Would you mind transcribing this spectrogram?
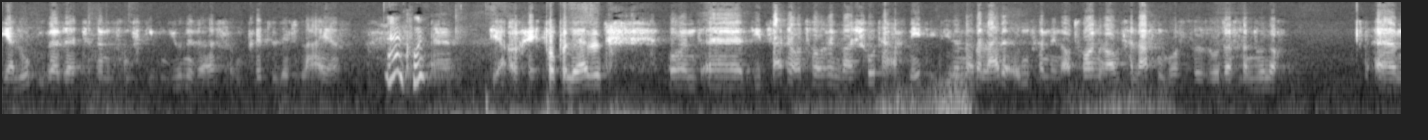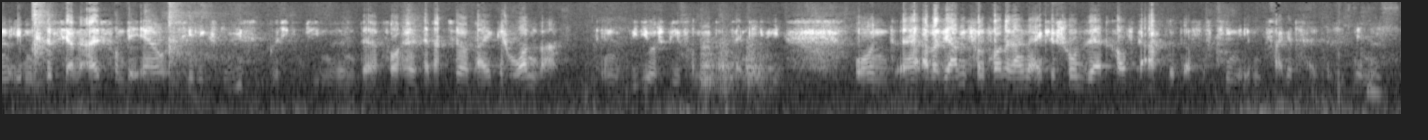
Dialogübersetzerin von Steven Universe Little Liars. Ah, cool. Äh, die auch recht populär sind. Und äh, die zweite Autorin war Shota Ahmeti, die dann aber leider irgendwann den Autorenraum verlassen musste, so dass dann nur noch ähm, eben Christian Alt vom BR und Felix Luis übrig geblieben sind, der vorher Redakteur bei Game One war, dem Videospielformat auf NTV. Und, äh, aber wir haben von vornherein eigentlich schon sehr darauf geachtet, dass das Team eben zweigeteilt ist, mindestens.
